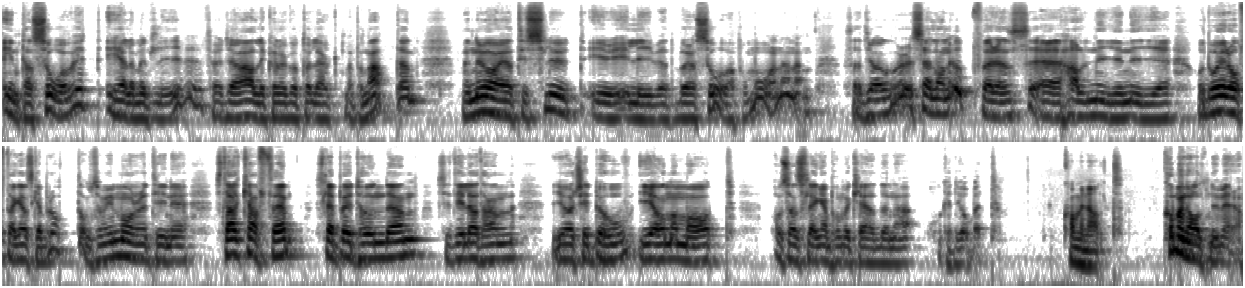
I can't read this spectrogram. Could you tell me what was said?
inte har sovit i hela mitt liv för att jag har aldrig kunnat gå och lagt mig på natten. Men nu har jag till slut i, i livet börjat sova på morgonen. Så att jag går sällan upp förrän eh, halv nio, nio och då är det ofta ganska bråttom. Så min morgonrutin är starkt kaffe, släppa ut hunden, se till att han gör sitt behov, ge honom mat och sen slänga på mig kläderna och åka till jobbet. Kommunalt. Kommunalt numera.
